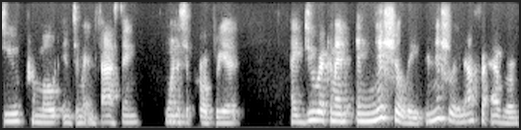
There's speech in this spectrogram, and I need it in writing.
do promote intermittent fasting when it's appropriate. I do recommend initially, initially, not forever,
